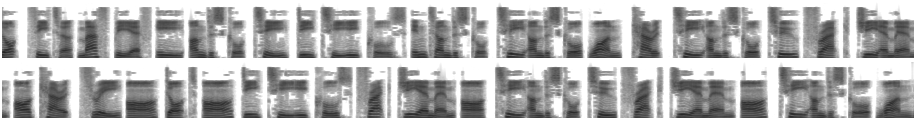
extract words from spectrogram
dot theta Math BF E underscore T DT equals int underscore T underscore one caret T underscore two frac GMM R caret three R dot R DT equals frac GMM R T underscore underscore two frac GMM R T underscore one.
